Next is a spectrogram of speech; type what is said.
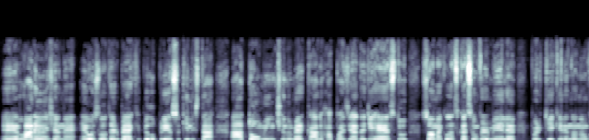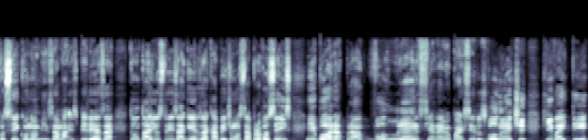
é, laranja, né, é o Slotterback pelo preço que ele está atualmente no mercado, rapaziada. De resto, só na classificação vermelha, porque querendo ou não, você economiza mais, beleza? Então tá aí os três zagueiros, acabei de mostrar para vocês e bora pra volância, né, meu parceiro, os volante que vai ter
